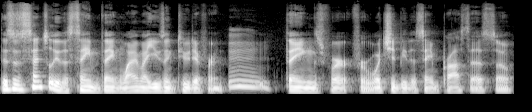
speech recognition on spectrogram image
this is essentially the same thing. Why am I using two different things for for what should be the same process? So,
